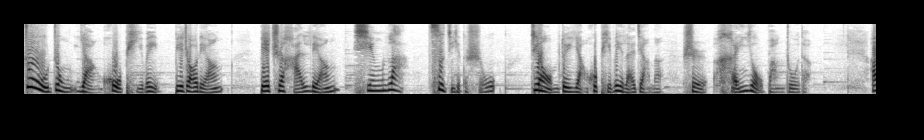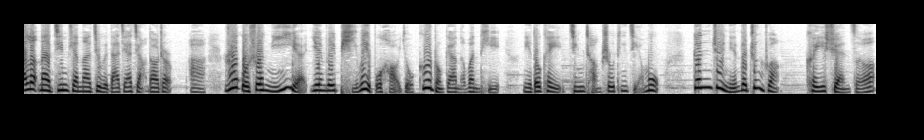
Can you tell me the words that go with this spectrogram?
注重养护脾胃。别着凉，别吃寒凉、辛辣、刺激的食物，这样我们对养护脾胃来讲呢是很有帮助的。好了，那今天呢就给大家讲到这儿啊。如果说你也因为脾胃不好有各种各样的问题，你都可以经常收听节目，根据您的症状可以选择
